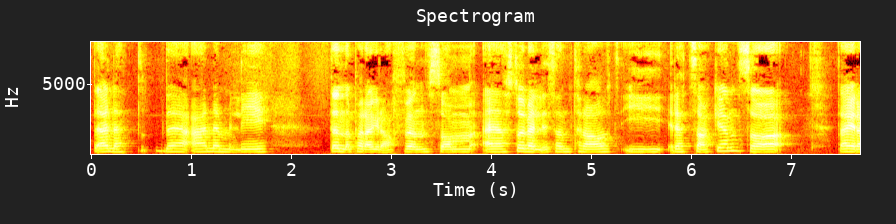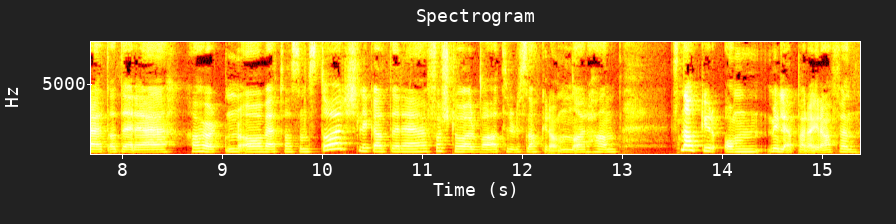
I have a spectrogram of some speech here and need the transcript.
Det er, nett, det er nemlig denne paragrafen som eh, står veldig sentralt i rettssaken, så det er greit at dere har hørt den og vet hva som står, slik at dere forstår hva Truls snakker om når han snakker om miljøparagrafen.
